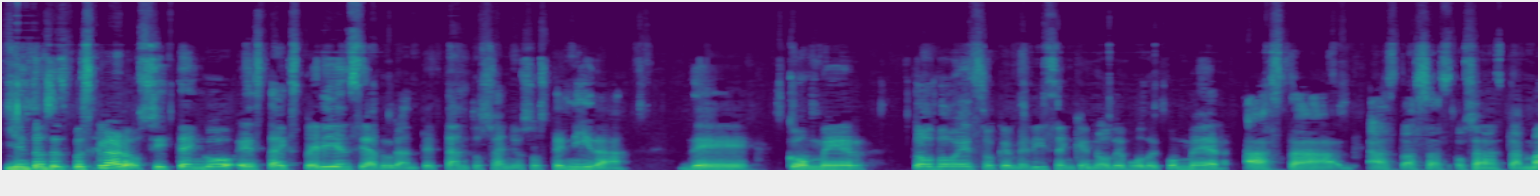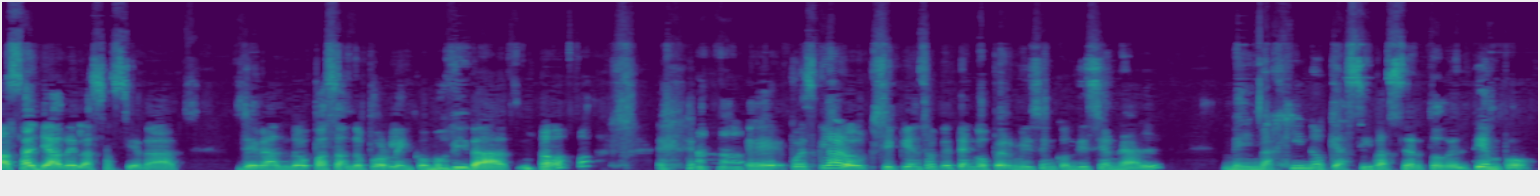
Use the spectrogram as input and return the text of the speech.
Y entonces, pues claro, si tengo esta experiencia durante tantos años sostenida de comer todo eso que me dicen que no debo de comer hasta, hasta, o sea, hasta más allá de la saciedad, llegando, pasando por la incomodidad, ¿no? Eh, pues claro, si pienso que tengo permiso incondicional, me imagino que así va a ser todo el tiempo.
